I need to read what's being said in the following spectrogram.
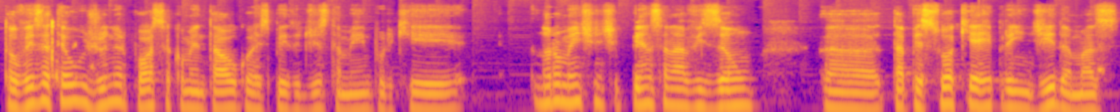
Talvez até o Júnior possa comentar algo a respeito disso também, porque normalmente a gente pensa na visão uh, da pessoa que é repreendida, mas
